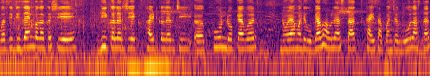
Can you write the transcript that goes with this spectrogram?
वरती डिझाईन बघा कशी आहे. व्ही कलरची एक व्हाईट कलरची खून डोक्यावर डोळ्यामध्ये उभ्या भावल्या असतात. काही सापांच्या गोल असतात.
